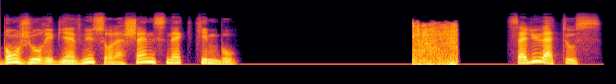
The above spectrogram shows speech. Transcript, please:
Bonjour et bienvenue sur la chaîne Snack Kimbo. Salut à tous.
